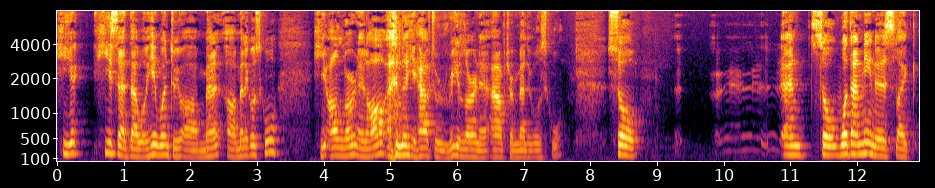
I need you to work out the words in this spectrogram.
he he said that when he went to uh, med, uh, medical school, he unlearned it all, and then he had to relearn it after medical school. So, and so what that means is like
